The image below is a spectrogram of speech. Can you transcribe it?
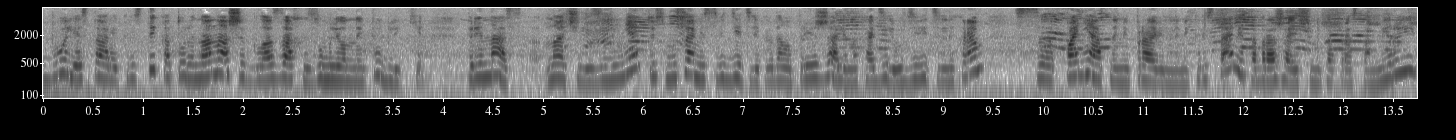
более старые кресты, которые на наших глазах изумленной публики при нас начали заменять, то есть мы сами свидетели, когда мы приезжали, находили удивительный храм с понятными правильными крестами, отображающими как раз там миры,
